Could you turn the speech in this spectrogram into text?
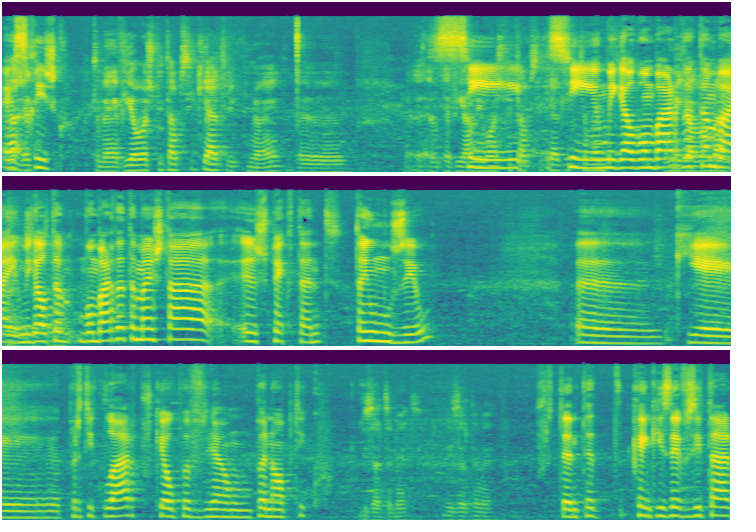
Esse Ah, risco. Também havia o hospital psiquiátrico, não é? Uh, havia ali um Sim, hospital sim também. o Miguel Bombarda O Miguel também. Bombarda, o Miguel tam- Bombarda também está eh, expectante. Tem um museu eh, que é particular porque é o pavilhão panóptico. Exatamente, exatamente. Portanto, a- quem quiser visitar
